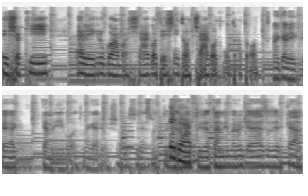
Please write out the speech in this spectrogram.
és aki elég rugalmasságot és nyitottságot mutatott. Meg elég eh, kemény volt, meg erős ahhoz, hogy ezt meg tudja, Igen. meg tudja tenni, mert ugye ez azért kell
